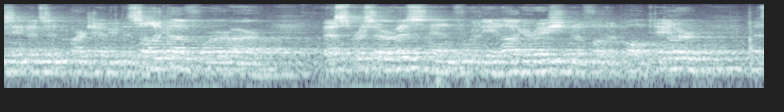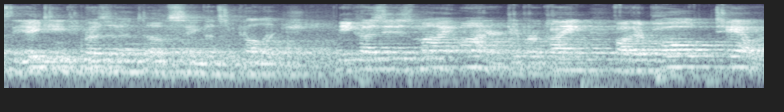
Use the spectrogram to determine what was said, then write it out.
St. Vincent Archabbey Basilica for our Vesper service and for the inauguration of Father Paul Taylor as the 18th president of St. Vincent College. because it is my honor to proclaim Father Paul Taylor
